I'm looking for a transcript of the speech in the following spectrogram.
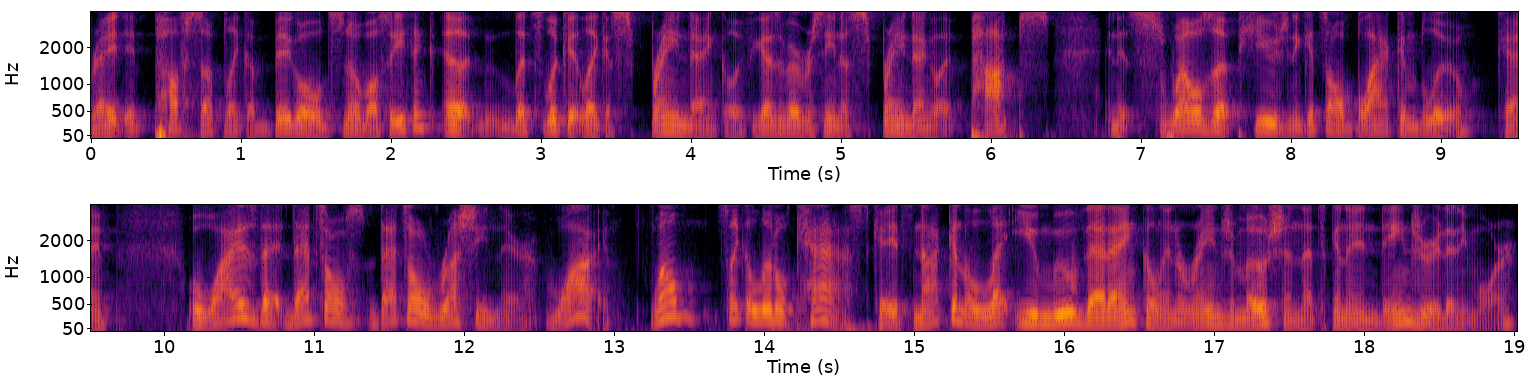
right? It puffs up like a big old snowball. So you think, uh, let's look at like a sprained ankle. If you guys have ever seen a sprained ankle, it pops and it swells up huge and it gets all black and blue. Okay. Well, why is that? That's all. That's all rushing there. Why? Well, it's like a little cast. Okay, it's not going to let you move that ankle in a range of motion that's going to endanger it anymore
